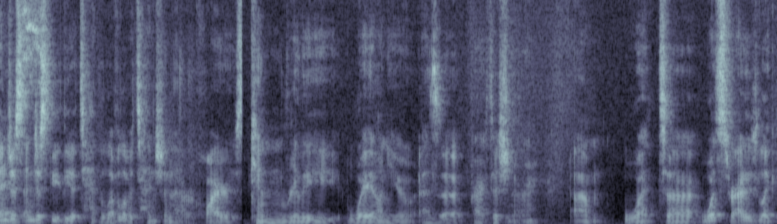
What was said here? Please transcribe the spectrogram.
and just and just the the, atten- the level of attention that requires can really weigh on you as a practitioner um, what uh, what strategy like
